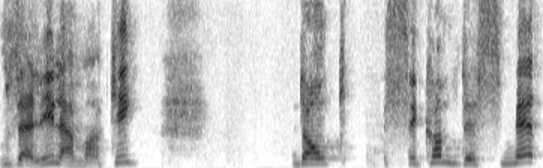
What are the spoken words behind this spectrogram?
vous allez la manquer. Donc, c'est comme de se mettre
